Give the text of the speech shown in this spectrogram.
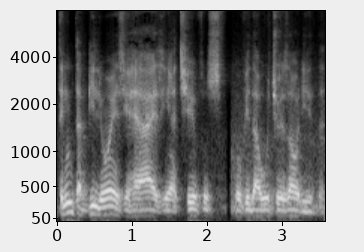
30 bilhões de reais em ativos com vida útil exaurida.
